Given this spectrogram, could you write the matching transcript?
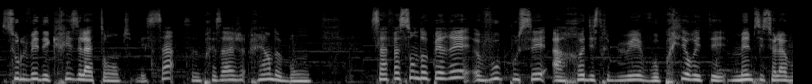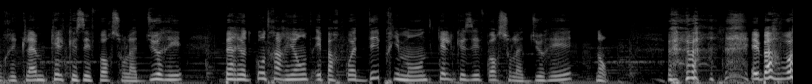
soulever des crises latentes. Mais ça, ça ne présage rien de bon. Sa façon d'opérer vous pousser à redistribuer vos priorités, même si cela vous réclame quelques efforts sur la durée. Période contrariante et parfois déprimante, quelques efforts sur la durée. Non. et parfois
